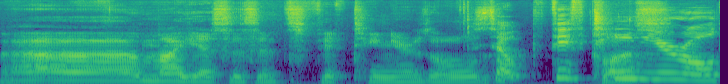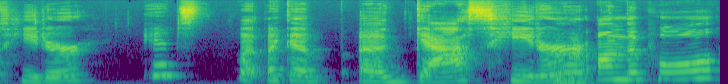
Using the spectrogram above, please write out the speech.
Uh, my guess is it's 15 years old. So, 15 year old heater. It's what, like a, a gas heater mm-hmm. on the pool.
